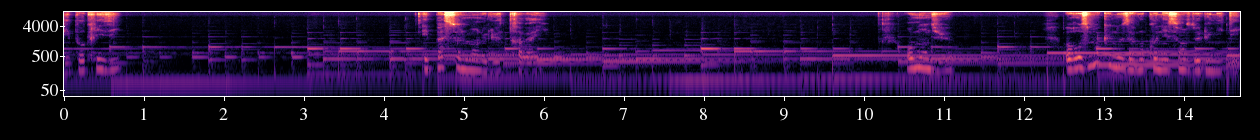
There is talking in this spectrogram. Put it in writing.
l'hypocrisie, et pas seulement le lieu de travail. Oh mon Dieu, Heureusement que nous avons connaissance de l'unité,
